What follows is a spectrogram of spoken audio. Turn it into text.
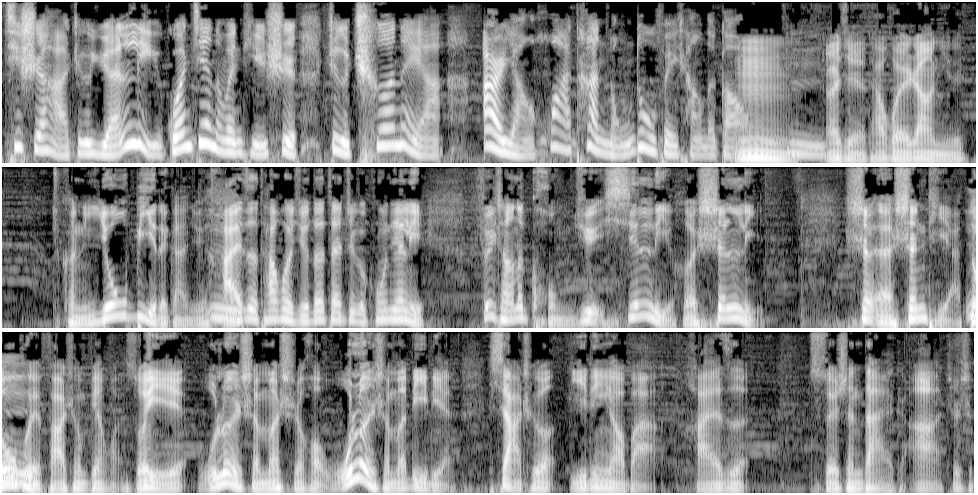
其实哈，这个原理关键的问题是这个车内啊二氧化碳浓度非常的高，嗯嗯。而且它会让你可能幽闭的感觉，孩子他会觉得在这个空间里非常的恐惧，心理和生理身呃身体啊都会发生变化。所以无论什么时候，无论什么地点，下车一定要把孩子随身带着啊，这是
